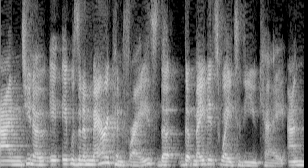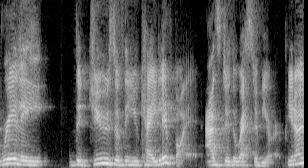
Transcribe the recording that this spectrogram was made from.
and you know it, it, was an american phrase that that made its way to the uk and really the jews of the uk live by it as do the rest of europe you know?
